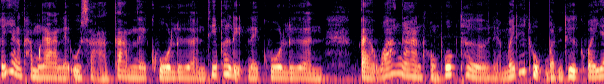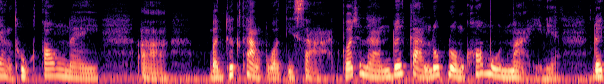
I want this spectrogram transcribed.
ก็ยังทำงานในอุตสาหกรรมในครัวเรือนที่ผลิตในครัวเรือน แต่ว่างานของพวกเธอเนี่ยไม่ได้ถูกบันทึกไว้อย่างถูกต้องใน บันทึกทางประวัติศาสตร์ เพราะฉะนั้นด้วยการรวบรวมข้อมูลใหม่เนี่ยโดย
